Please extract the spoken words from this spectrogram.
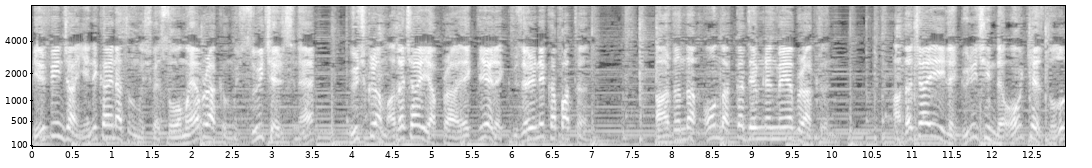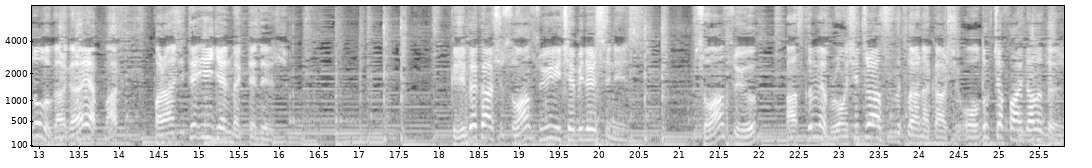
Bir fincan yeni kaynatılmış ve soğumaya bırakılmış su içerisine 3 gram ada çayı yaprağı ekleyerek üzerini kapatın. Ardından 10 dakika demlenmeye bırakın. Ada çayı ile gün içinde 10 kez dolu dolu gargara yapmak paranjite iyi gelmektedir. Gribe karşı soğan suyu içebilirsiniz. Soğan suyu astım ve bronşit rahatsızlıklarına karşı oldukça faydalıdır.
